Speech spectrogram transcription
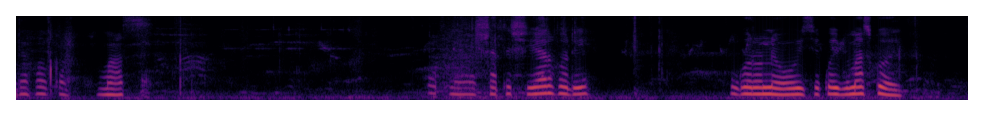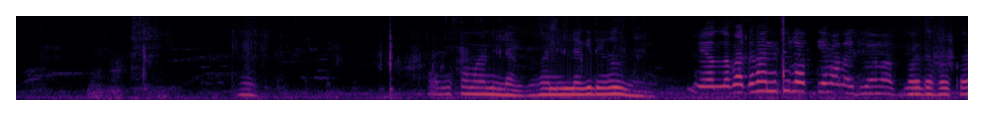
দেখো মাছ। আপনার সাথে শেয়ার করি। গরমে হয়েছে কইবি মাছ কই। পানি কমানি লাগবে পানির লাগি দেখো যায় না দেখো কা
